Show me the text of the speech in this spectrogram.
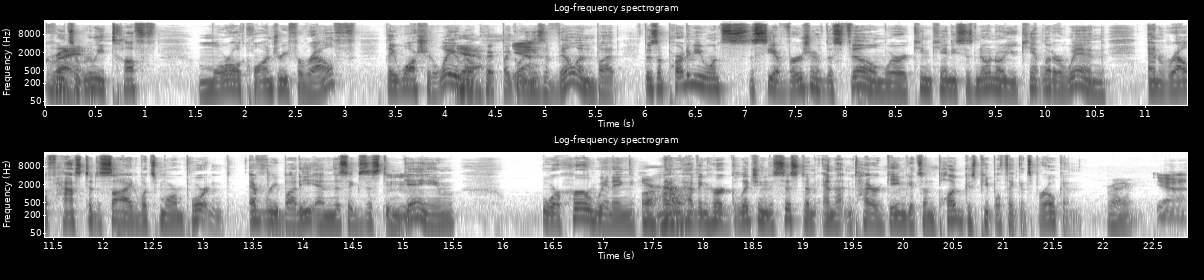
creates a really tough moral quandary for Ralph. They wash it away real quick by going Yeah. he's a villain, but there's a part of me wants to see a version of this film where King Candy says, "No, no, you can't let her win," and Ralph has to decide what's more important: everybody and this existing mm-hmm. game, or her winning, Or now having her glitching the system, and that entire game gets unplugged because people think it's broken. Right. Yeah.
